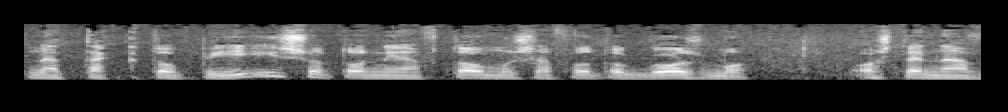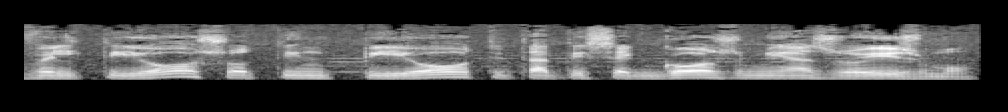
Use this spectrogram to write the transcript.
να τακτοποιήσω τον εαυτό μου σε αυτόν τον κόσμο ώστε να βελτιώσω την ποιότητα της εγκόσμιας ζωής μου.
